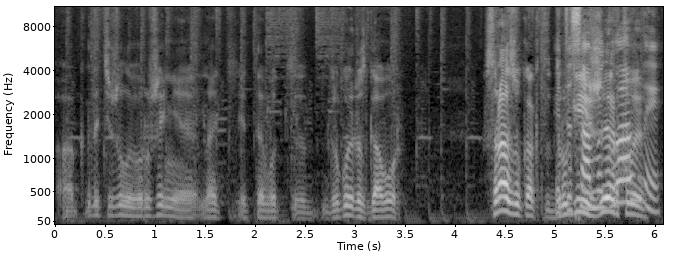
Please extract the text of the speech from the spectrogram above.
А когда тяжелое вооружение, это вот э, другой разговор. Сразу как-то другие это жертвы. Главное,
